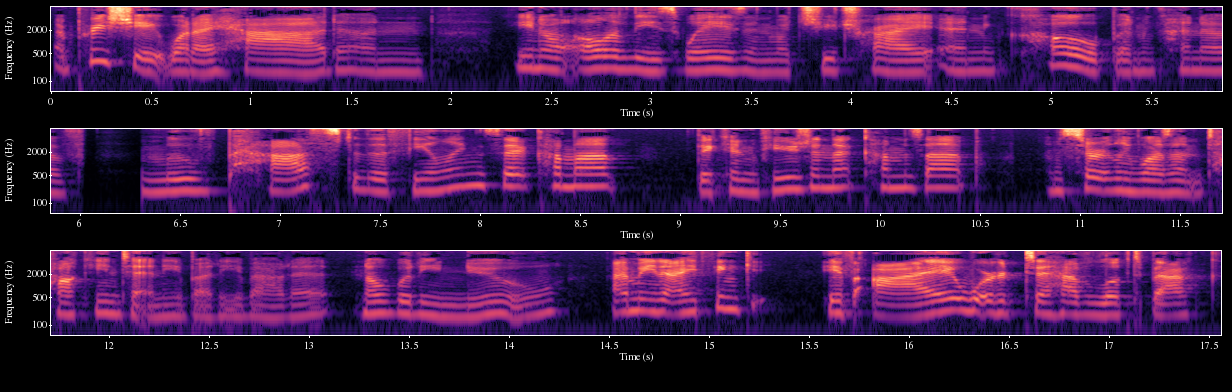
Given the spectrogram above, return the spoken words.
appreciate what I had. And, you know, all of these ways in which you try and cope and kind of move past the feelings that come up, the confusion that comes up. I certainly wasn't talking to anybody about it. Nobody knew. I mean, I think if I were to have looked back,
